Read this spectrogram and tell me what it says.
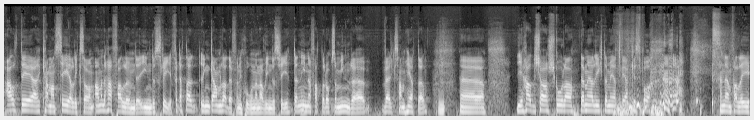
allt det kan man se liksom, ja men det här faller under industri. För detta är den gamla definitionen av industri. Den innefattar också mindre verksamheter. Mm. Eh, Jihad körskola, den är jag lite mer tvekis på. den faller i.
